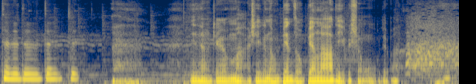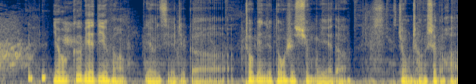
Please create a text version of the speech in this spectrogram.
对对对对对对。你想，这个马是一个能边走边拉的一个生物，对吧？有个别地方有一些这个周边就都是畜牧业的这种城市的话，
